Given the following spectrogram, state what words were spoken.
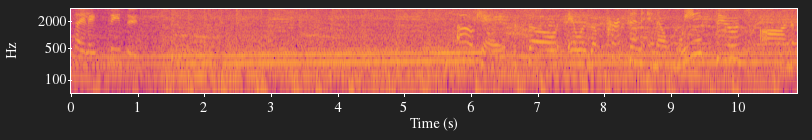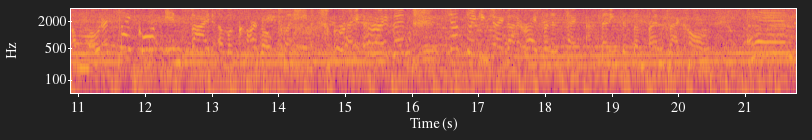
Cheers, See you soon. Okay, so it was a person in a wingsuit on a motorcycle inside of a cargo plane, right, Horizon? Just making sure I got it right for this text I'm sending to some friends back home. And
